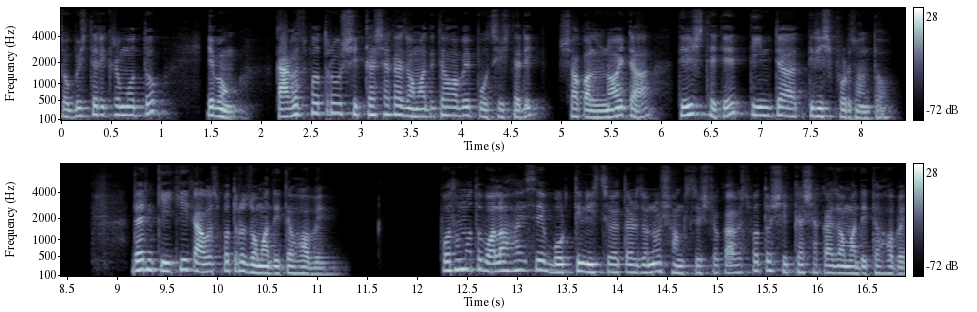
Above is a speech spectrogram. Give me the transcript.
চব্বিশ তারিখের মধ্যে এবং কাগজপত্র শিক্ষা শাখায় জমা দিতে হবে পঁচিশ তারিখ সকাল নয়টা তিরিশ থেকে তিনটা তিরিশ পর্যন্ত। দেন কী কী কাগজপত্র জমা দিতে হবে? প্রথমত বলা হয়েছে ভর্তি নিশ্চয়তার জন্য সংশ্লিষ্ট কাগজপত্র শিক্ষা শাখায় জমা দিতে হবে।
